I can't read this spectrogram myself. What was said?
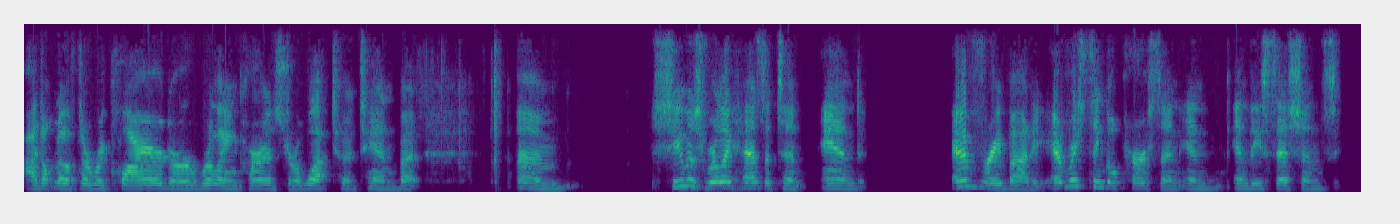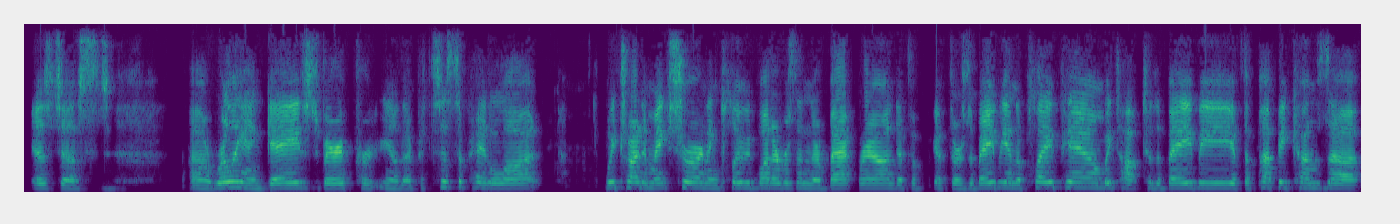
I don't know if they're required or really encouraged or what to attend, but um, she was really hesitant and everybody every single person in in these sessions is just uh, really engaged very per, you know they participate a lot. We try to make sure and include whatever's in their background. If a, if there's a baby in a playpen we talk to the baby. If the puppy comes up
